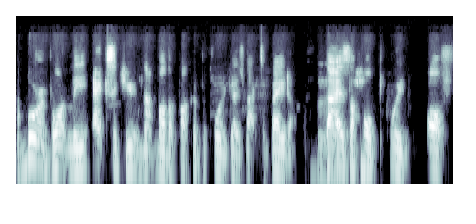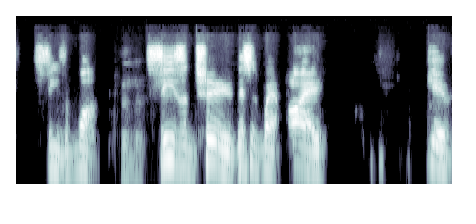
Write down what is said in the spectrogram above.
and more importantly, executing that motherfucker before he goes back to Vader. Mhm. That is the whole point of season one. Mhm. Season two, this is where I give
